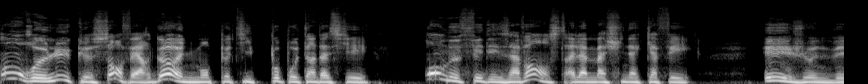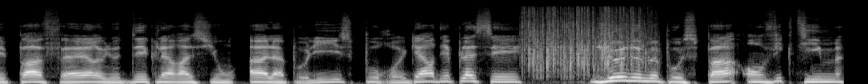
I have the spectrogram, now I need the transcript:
on reluque sans vergogne mon petit popotin d'acier. On me fait des avances à la machine à café. Et je ne vais pas faire une déclaration à la police pour regard déplacé. Je ne me pose pas en victime.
